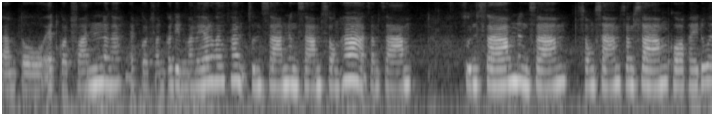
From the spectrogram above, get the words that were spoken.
ตามต่อแอดกดฟันนะคะแอดกดฟันก็เด่นมาแล้วนะคะทุกท่านศูนย์สามหนึ่งสามสองห้าสามสามศูนย์สามหนึ่งสามสองสามสามสามขออภัยด้วย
